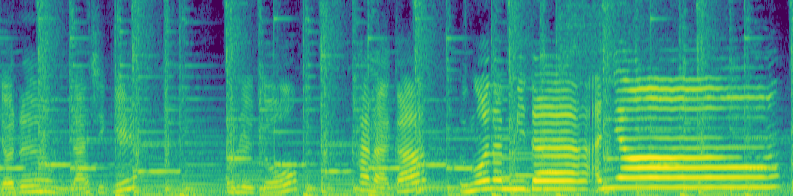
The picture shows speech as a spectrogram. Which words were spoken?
여름 나시길 오늘도 카라가 응원합니다. 안녕!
